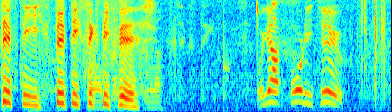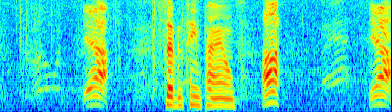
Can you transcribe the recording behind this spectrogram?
50, 50, 60 fish. Yeah. 16.7. We got 42. Yeah. 17 pounds. Huh? Yeah.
